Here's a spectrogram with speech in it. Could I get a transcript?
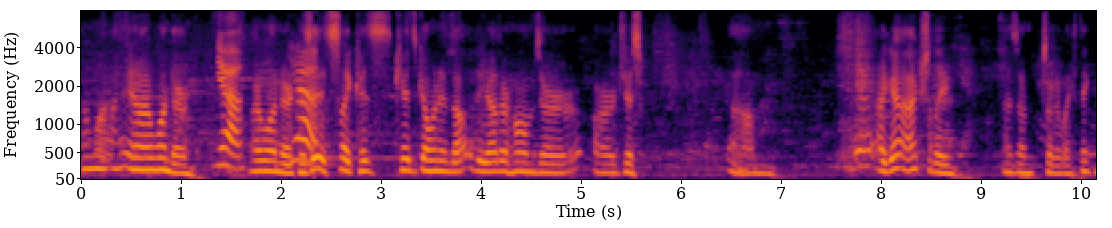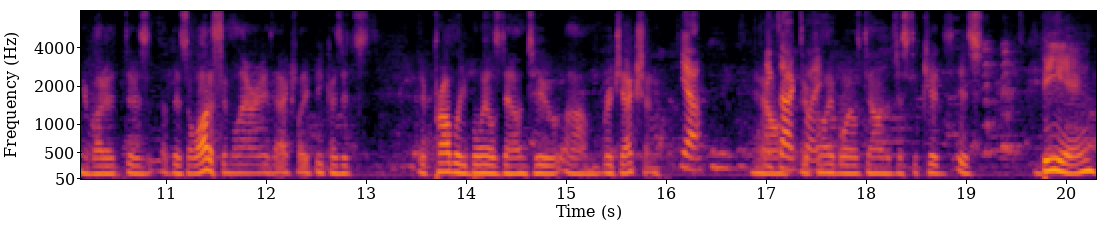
I, you know, I wonder. Yeah. I wonder because Yeah. it's like because kids going into the, the other homes are are just. Um, I guess actually, as I'm sort of like thinking about it, there's there's a lot of similarities actually because it's it probably boils down to um, rejection. Yeah. You know? Exactly. It probably boils down to just the kid is being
